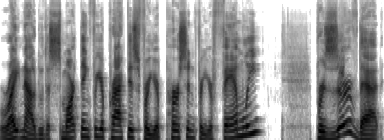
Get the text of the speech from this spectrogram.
right now. Do the smart thing for your practice, for your person, for your family, preserve that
